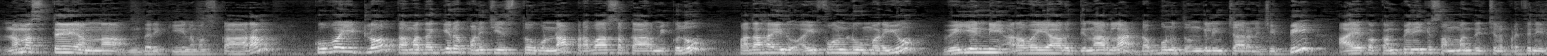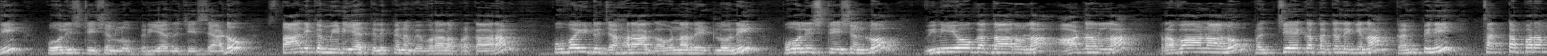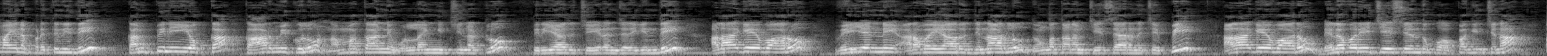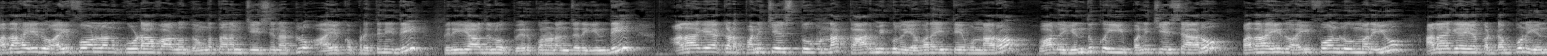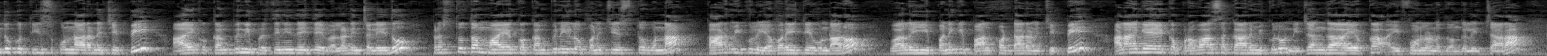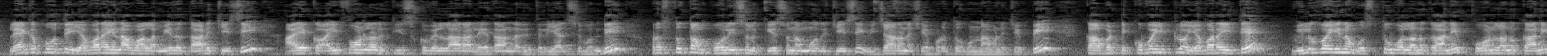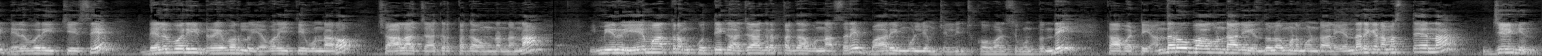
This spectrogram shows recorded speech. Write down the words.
నమస్తే అన్న అందరికీ నమస్కారం. కువైట్లో తమ దగ్గర పనిచేస్తూ ఉన్న ప్రవాస కార్మికులు పదహైదు ఐఫోన్లు మరియు వెయ్యిన్ని అరవై ఆరు దినార్ల డబ్బును దొంగిలించారని చెప్పి ఆ యొక్క కంపెనీకి సంబంధించిన ప్రతినిధి పోలీస్ స్టేషన్లో ఫిర్యాదు చేశాడు. స్థానిక మీడియా తెలిపిన వివరాల ప్రకారం కువైట్ జహరా గవర్నరేట్లోని పోలీస్ స్టేషన్లో వినియోగదారుల ఆర్డర్ల రవాణాలో ప్రత్యేకత కలిగిన కంపెనీ చట్టపరమైన ప్రతినిధి కంపెనీ యొక్క కార్మికులు నమ్మకాన్ని ఉల్లంఘించినట్లు ఫిర్యాదు చేయడం జరిగింది. అలాగే వారు వెయ్యిన్ని అరవై ఆరు దినార్లు దొంగతనం చేశారని చెప్పి అలాగే వారు డెలివరీ చేసేందుకు అప్పగించిన పదహైదు ఐఫోన్లను కూడా వాళ్ళు దొంగతనం చేసినట్లు ఆ యొక్క ప్రతినిధి ఫిర్యాదులో పేర్కొనడం జరిగింది. అలాగే అక్కడ పని చేస్తూ ఉన్న కార్మికులు ఎవరైతే ఉన్నారో వాళ్ళు ఎందుకు ఈ పని చేశారు? పదహైదు ఐఫోన్లు మరియు అలాగే ఆ యొక్క డబ్బును ఎందుకు తీసుకున్నారని చెప్పి ఆ యొక్క కంపెనీ ప్రతినిధి అయితే వెల్లడించలేదు. ప్రస్తుతం మా యొక్క కంపెనీలో పనిచేస్తూ ఉన్న కార్మికులు ఎవరైతే ఉన్నారో వాళ్ళు ఈ పనికి పాల్పడ్డారని చెప్పి అలాగే ఆ యొక్క ప్రవాస కార్మికులు నిజంగా ఆ యొక్క ఐఫోన్లను దొంగిలించారా? లేకపోతే ఎవరైనా వాళ్ళ మీద దాడి చేసి ఆ యొక్క ఐఫోన్లను తీసుకువెళ్ళారా లేదా అన్నది తెలియాల్సి ఉంది. ప్రస్తుతం పోలీసులు కేసు నమోదు చేసి విచారణ చేపడుతూ ఉన్నామని చెప్పి కాబట్టి కువైట్లో ఎవరైతే విలువైన వస్తువులను కానీ ఫోన్లను కానీ డెలివరీ చేసే డెలివరీ డ్రైవర్లు ఎవరైతే ఉన్నారో చాలా జాగ్రత్తగా ఉండండి మీరు ఏమాత్రం కొద్దిగా అజాగ్రత్తగా ఉన్నా సరే భారీ మూల్యం చెల్లించుకోవాల్సి ఉంటుంది. కాబట్టి అందరూ బాగుండాలి ఎందులో మనం ఉండాలి. అందరికీ నమస్తే అన్న. జై హింద్.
